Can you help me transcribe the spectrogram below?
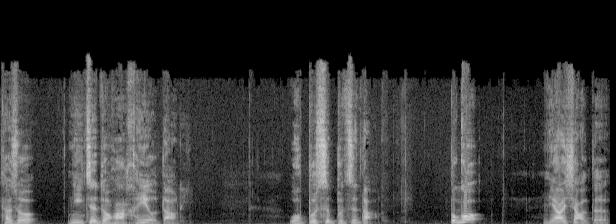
他说：“你这段话很有道理，我不是不知道，不过你要晓得，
